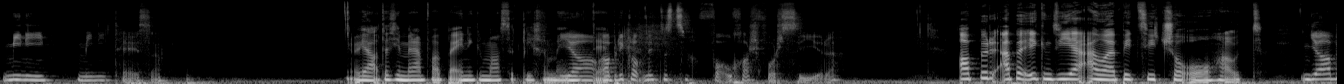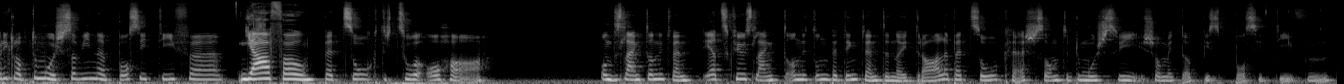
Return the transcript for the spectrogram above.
Meine, meine These. Ja, da sind wir einfach bei einigermaßen gleicher Meinung. Ja, aber ich glaube nicht, dass du es voll kannst forcieren aber eben irgendwie auch ein bisschen schon auch halt. Ja, aber ich glaube, du musst so wie einen positiven Ja, voll. Bezug dazu auch haben. Und es längt auch nicht, wenn, ich habe das Gefühl, es längt auch nicht unbedingt, wenn du einen neutralen Bezug hast, sondern du musst es wie schon mit etwas Positivem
